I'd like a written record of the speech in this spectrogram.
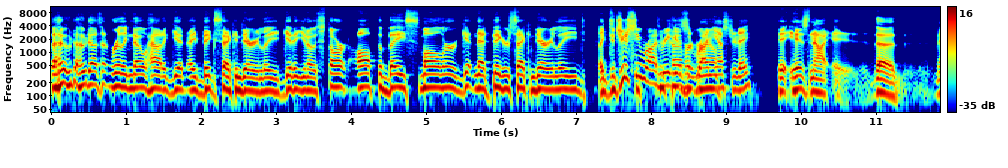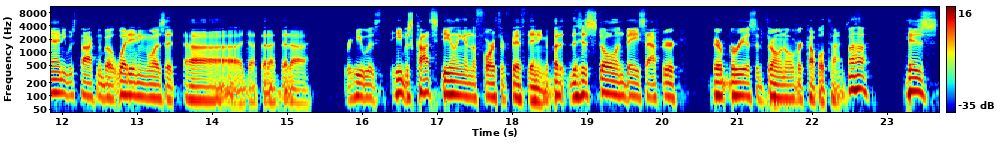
who, who doesn't really know how to get a big secondary lead, get a, you know, start off the base smaller, getting that bigger secondary lead. Like did you see Rodriguez run yesterday? His now eh, the man he was talking about what inning was it? Uh da, da, da, da, da, where he was he was caught stealing in the fourth or fifth inning, but his stolen base after Bar- Barrios had thrown over a couple of times. Uh huh. his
